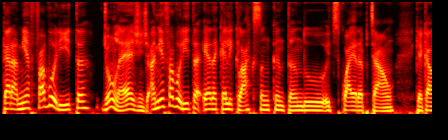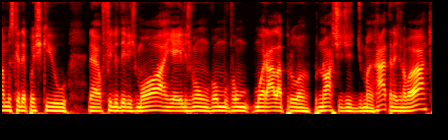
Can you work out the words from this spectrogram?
Cara, a minha favorita, John Legend, a minha favorita é a da Kelly Clarkson cantando It's Quiet Uptown, que é aquela música depois que o, né, o filho deles morre, e aí eles vão, vão, vão morar lá pro, pro norte de, de Manhattan, né, de Nova York.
